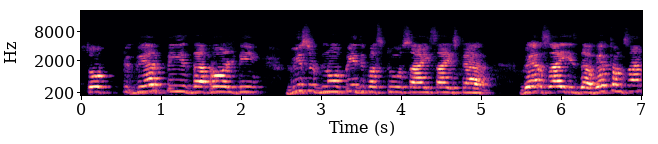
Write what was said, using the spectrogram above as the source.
So where P is the probability, we should know P equals to psi psi star. Where psi is the wave function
